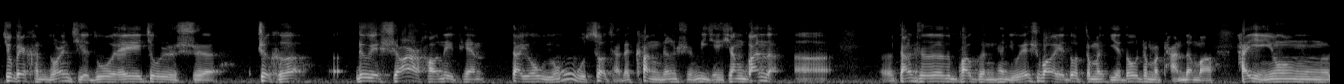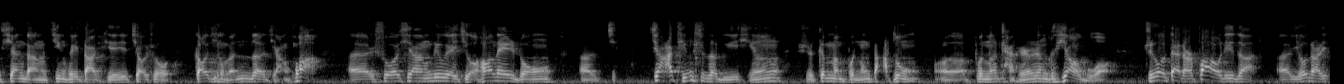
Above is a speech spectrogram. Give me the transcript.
就被很多人解读为就是是这和六月十二号那天。带有勇武色彩的抗争是密切相关的，呃，呃，当时包括你看《纽约时报》也都这么也都这么谈的嘛，还引用香港浸会大学教授高静文的讲话，呃，说像六月九号那种呃家庭式的旅行是根本不能打动，呃，不能产生任何效果，只有带点暴力的，呃，有点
